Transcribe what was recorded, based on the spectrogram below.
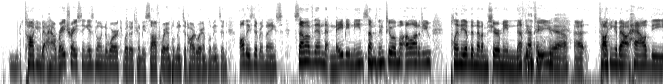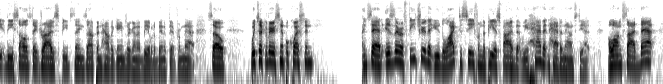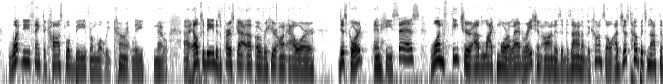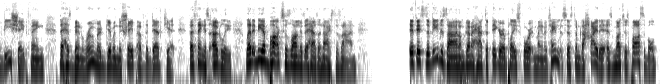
talking about how ray tracing is going to work, whether it's going to be software implemented, hardware implemented, all these different things. Some of them that maybe mean something to a, a lot of you, plenty of them that I'm sure mean nothing, to you. yeah. Uh, talking about how the the solid state drive speeds things up and how the games are going to be able to benefit from that. So we took a very simple question and said, "Is there a feature that you'd like to see from the PS5 that we haven't had announced yet?" Alongside that, what do you think the cost will be from what we currently know? Uh, El Tabib is the first guy up over here on our Discord, and he says one feature I'd like more elaboration on is the design of the console. I just hope it's not the V-shape thing that has been rumored given the shape of the dev kit. That thing is ugly. Let it be a box as long as it has a nice design. If it's the V design, I'm going to have to figure a place for it in my entertainment system to hide it as much as possible.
